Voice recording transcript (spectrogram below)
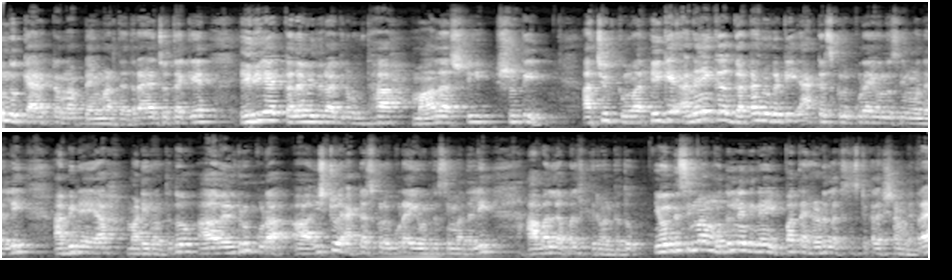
ಒಂದು ಕ್ಯಾರೆಕ್ಟರ್ನ ಪ್ಲೇ ಮಾಡ್ತಾ ಇದ್ದಾರೆ. ಜೊತೆಗೆ ಹಿರಿಯ ಕಲಾವಿದರಾಗಿರುವಂತಹ ಮಾಲಾಶ್ರೀ ಶ್ರುತಿ. ಅಚ್ಯುತ್ ಕುಮಾರ್ ಹೀಗೆ ಅನೇಕ ಘಟಾನುಘಟಿ ಆಕ್ಟರ್ಸ್ಗಳು ಕೂಡ ಈ ಒಂದು ಸಿನಿಮಾದಲ್ಲಿ ಅಭಿನಯ ಮಾಡಿರುವಂಥದ್ದು. ಅವೆಲ್ಲರೂ ಕೂಡ ಇಷ್ಟು ಆಕ್ಟರ್ಸ್ಗಳು ಕೂಡ ಈ ಒಂದು ಸಿನಿಮಾದಲ್ಲಿ ಅವೈಲಬಲ್ ಇರುವಂಥದ್ದು. ಈ ಒಂದು ಸಿನಿಮಾ ಮೊದಲನೇ ದಿನ ಇಪ್ಪತ್ತ ಎರಡು ಲಕ್ಷದಷ್ಟು ಕಲೆಕ್ಷನ್ ಮಾಡಿದ್ರೆ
